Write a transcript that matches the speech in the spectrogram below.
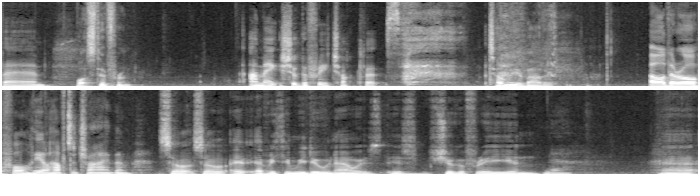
Um, What's different? I make sugar free chocolates. Tell me about it. oh, they're awful. You'll have to try them. So so everything we do now is is sugar free, and Yeah. uh,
